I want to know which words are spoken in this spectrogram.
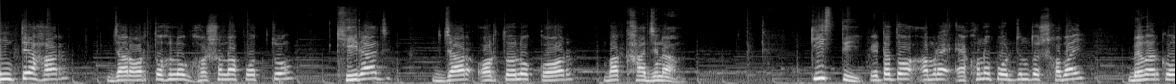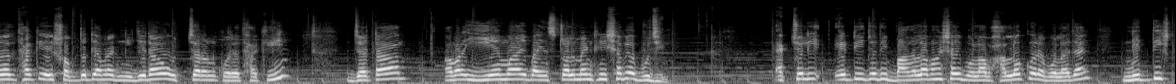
ইন্তেহার, যার অর্থ হলো ঘোষণাপত্র। খিরাজ, যার অর্থ হলো কর বা খাজনা। কিস্তি, এটা তো আমরা এখনও পর্যন্ত সবাই ব্যবহার করে থাকি, এই শব্দটি আমরা নিজেরাও উচ্চারণ করে থাকি, যেটা আমরা ইএমআই বা ইনস্টলমেন্ট হিসাবে বুঝি। অ্যাকচুয়ালি এটি যদি বাংলা ভাষায় বলা ভালো করে বলা যায়, নির্দিষ্ট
